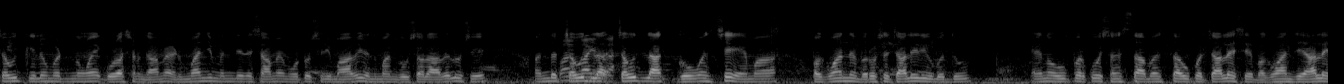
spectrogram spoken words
ચૌદ કિલોમીટરનું હોય ગોળાસણ ગામે. હનુમાનજી મંદિર સામે મોટું શ્રી મહાવીર હનુમાન ગૌશાળા આવેલું છે. અંદર ચૌદ લાખ ચૌદ લાખ ગૌવંશ છે. એમાં ભગવાનને ભરોસે ચાલી રહ્યું બધું. એનો ઉપર કોઈ સંસ્થા બંસ્થા ઉપર ચાલે છે? ભગવાન જે હાલે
